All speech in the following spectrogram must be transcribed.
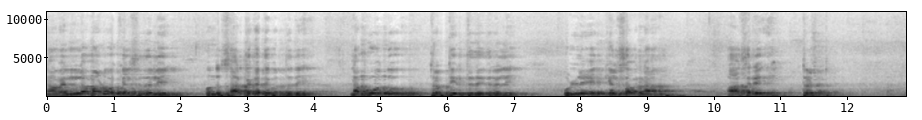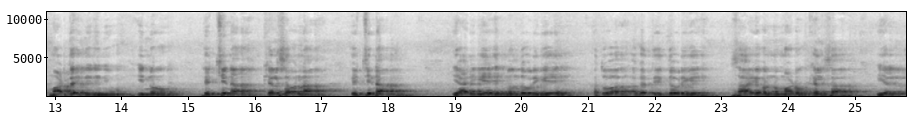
ನಾವೆಲ್ಲ ಮಾಡುವ ಕೆಲಸದಲ್ಲಿ ಒಂದು ಸಾರ್ಥಕತೆ ಬರ್ತದೆ. ನಮಗೂ ಒಂದು ತೃಪ್ತಿ ಇರ್ತದೆ ಇದರಲ್ಲಿ. ಒಳ್ಳೆಯ ಕೆಲಸವನ್ನು ಆಸರೆ ಟ್ರಸ್ಟ್ ಮಾಡ್ತಾ ಇದ್ದೀರಿ ನೀವು. ಇನ್ನು ಹೆಚ್ಚಿನ ಕೆಲಸವನ್ನು, ಹೆಚ್ಚಿನ ಯಾರಿಗೆ, ನೊಂದವರಿಗೆ ಅಥವಾ ಅಗತ್ಯ ಇದ್ದವರಿಗೆ ಸಹಾಯವನ್ನು ಮಾಡುವ ಕೆಲಸ ಎಲ್ಲ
